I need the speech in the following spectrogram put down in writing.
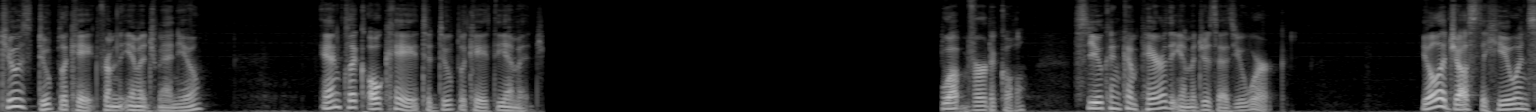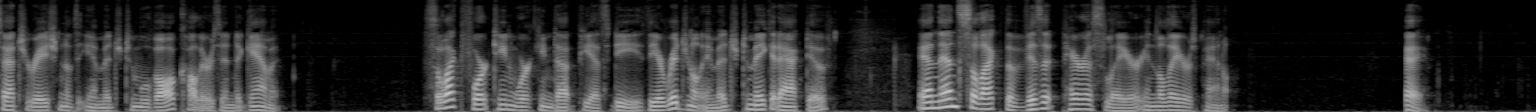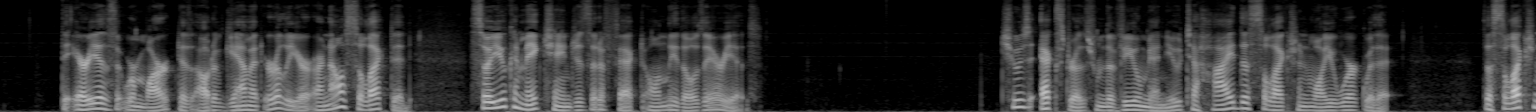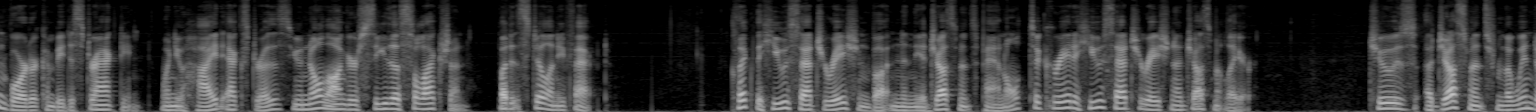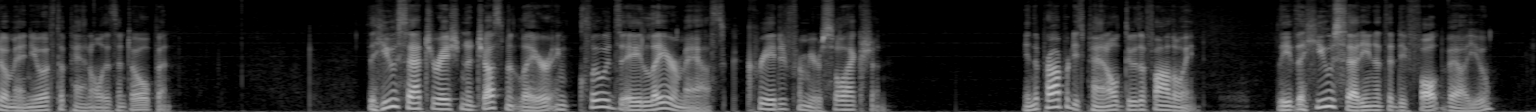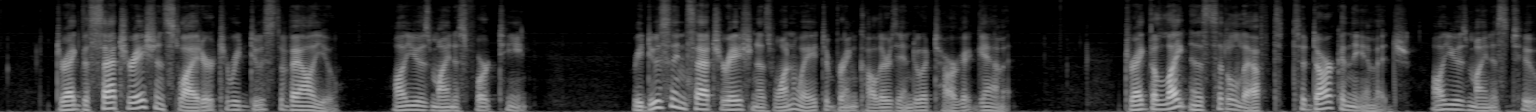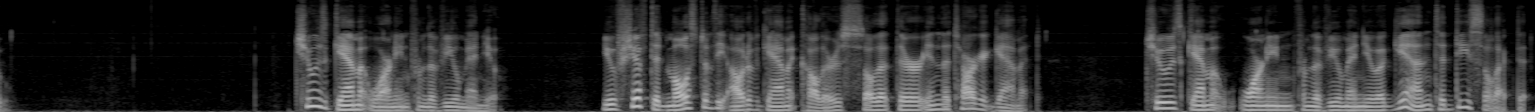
Choose Duplicate from the Image menu and click OK to duplicate the image. Go up vertical so you can compare the images as you work. You'll adjust the hue and saturation of the image to move all colors into gamut. Select 14working.psd, the original image, to make it active, and then select the Visit Paris layer in the Layers panel. Okay. The areas that were marked as out of gamut earlier are now selected, so you can make changes that affect only those areas. Choose Extras from the View menu to hide the selection while you work with it. The selection border can be distracting. When you hide extras, you no longer see the selection, but it's still in effect. Click the Hue Saturation button in the Adjustments panel to create a hue saturation adjustment layer. Choose Adjustments from the Window menu if the panel isn't open. The Hue Saturation Adjustment layer includes a layer mask created from your selection. In the Properties panel, do the following. Leave the hue setting at the default value. Drag the saturation slider to reduce the value. I'll use minus 14. Reducing saturation is one way to bring colors into a target gamut. Drag the lightness to the left to darken the image. I'll use minus 2. Choose Gamut Warning from the View menu. You've shifted most of the out-of-gamut colors so that they're in the target gamut. Choose Gamut Warning from the View menu again to deselect it.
